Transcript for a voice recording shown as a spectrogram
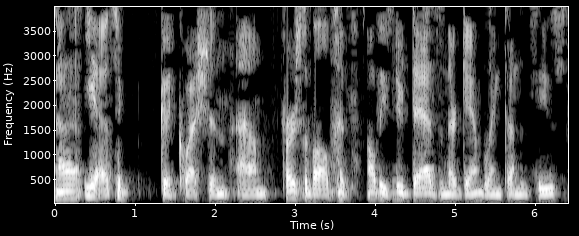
Uh, yeah, it's a good question. Um, first of all, with all these new dads and their gambling tendencies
